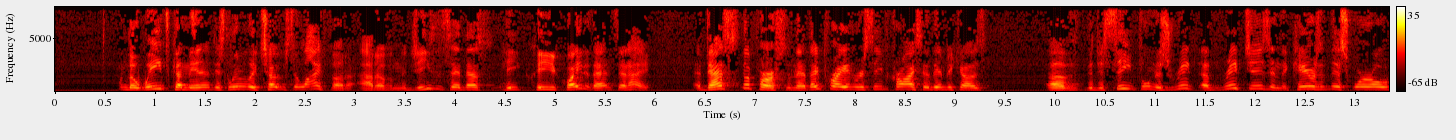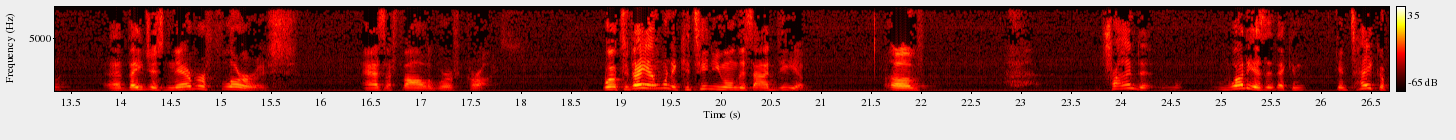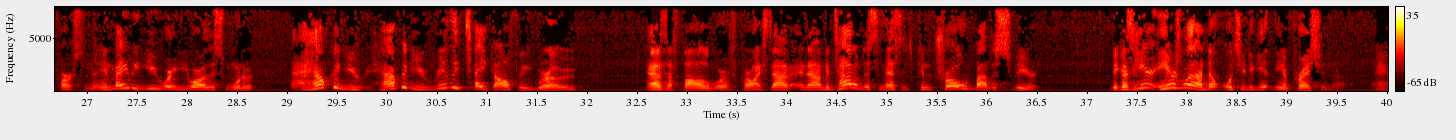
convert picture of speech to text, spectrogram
the weeds come in, it just literally chokes the life out of them. And Jesus said that's he he equated that and said, hey that's the person that they pray and receive Christ, and then because of the deceitfulness of riches and the cares of this world, uh, they just never flourish as a follower of Christ. Well, today I want to continue on this idea of trying to, what is it that can, can take a person, and maybe you where you are this morning, how can you, how can you really take off and grow as a follower of Christ. I, and I've entitled this message, Controlled by the Spirit. Because here, here's what I don't want you to get the impression of as.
